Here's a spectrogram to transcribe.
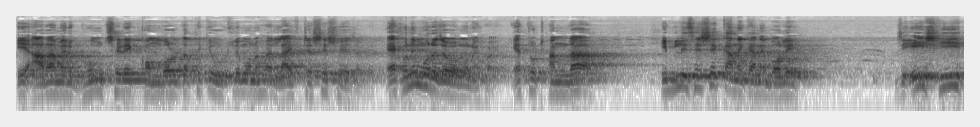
এই আরামের ঘুম ছেড়ে কম্বলটা থেকে উঠলে মনে হয় লাইফটা শেষ হয়ে যাবে। এখনই মরে যাব মনে হয়। এত ঠান্ডা। ইবলিস এসে কানে কানে বলে যে, এই শীত,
